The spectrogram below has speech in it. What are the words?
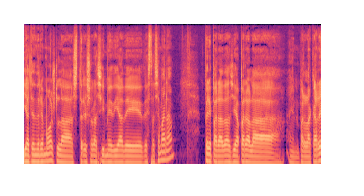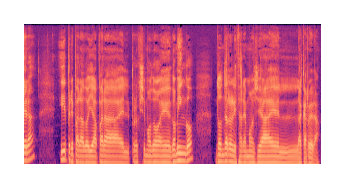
ya tendremos las 3 horas y media de, esta semana preparadas ya para la, para la carrera y preparado ya para el próximo eh, domingo donde realizaremos ya la carrera.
